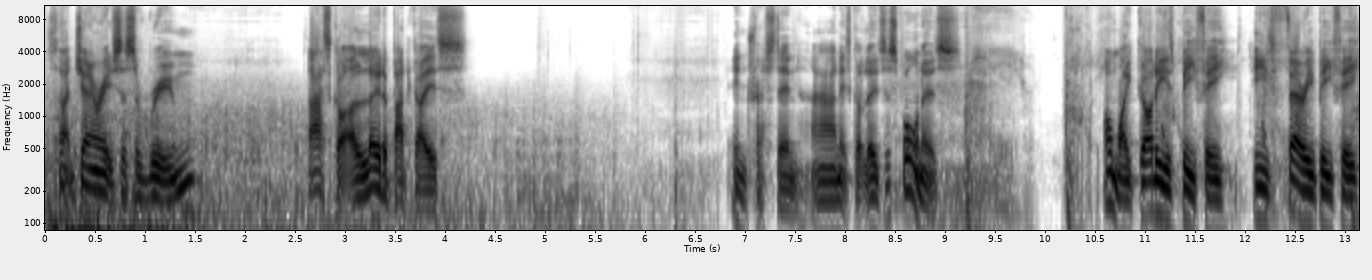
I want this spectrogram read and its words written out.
So that generates us a room. That's got a load of bad guys. Interesting. And it's got loads of spawners. Oh my god, he is beefy. He's very beefy.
